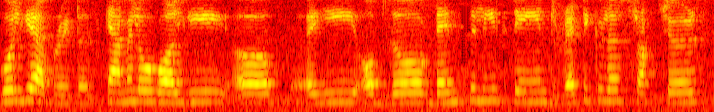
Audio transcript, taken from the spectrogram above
Golgi apparatus. Camillo Golgi, uh, he observed densely stained reticular structures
